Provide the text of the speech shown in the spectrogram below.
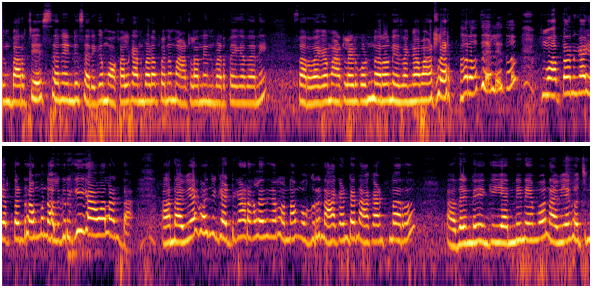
బర్ర చేస్తానండి. సరిగ్గా మొఖాలు కనబడకపోయినా మాటలు వినబడతాయి కదా అని సరదాగా మాట్లాడుకుంటున్నారో నిజంగా మాట్లాడుతున్నారో తెలీదు. మొత్తానికి ఎత్త డ్రమ్ము నలుగురికి కావాలంట. ఆ నవ్య కొంచెం గట్టిగా అడగలేదు కానీ ఉన్న ముగ్గురు నాకంటే నాకంటున్నారు. అదండి ఇంక ఇవన్నీనేమో నవ్యకు వచ్చిన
